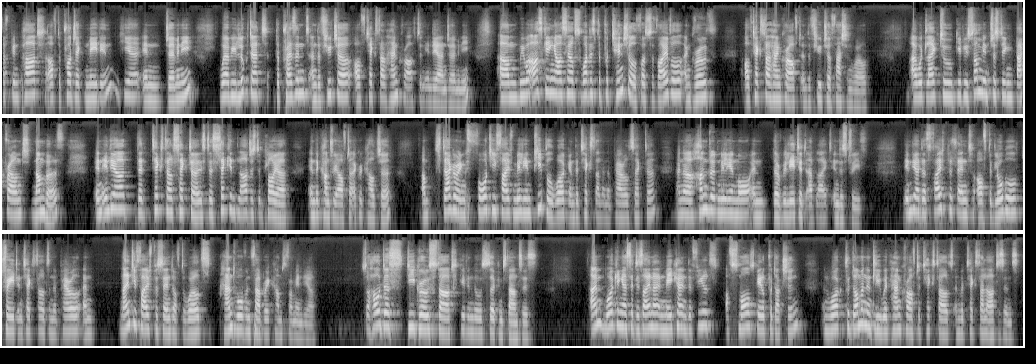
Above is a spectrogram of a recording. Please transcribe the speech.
I've been part of the project Made In here in Germany, where we looked at the present and the future of textile handcrafts in India and Germany. Um, we were asking ourselves, what is the potential for survival and growth of textile handcraft and the future fashion world. I would like to give you some interesting background numbers. In India, the textile sector is the second largest employer in the country after agriculture. A staggering 45 million people work in the textile and apparel sector, and 100 million more in the related allied industries. India does 5% of the global trade in textiles and apparel, and 95% of the world's handwoven fabric comes from India. So how does degrowth start given those circumstances? I'm working as a designer and maker in the fields of small scale production and work predominantly with handcrafted textiles and with textile artisans.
